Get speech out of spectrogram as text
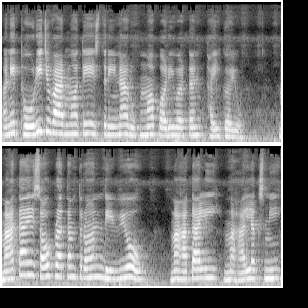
અને થોડી જ વારમાં તે સ્ત્રીના રૂપમાં પરિવર્તન થઈ ગયું. માતાએ સૌ પ્રથમ ત્રણ દેવીઓ, મહાકાલી, મહાલક્ષ્મી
